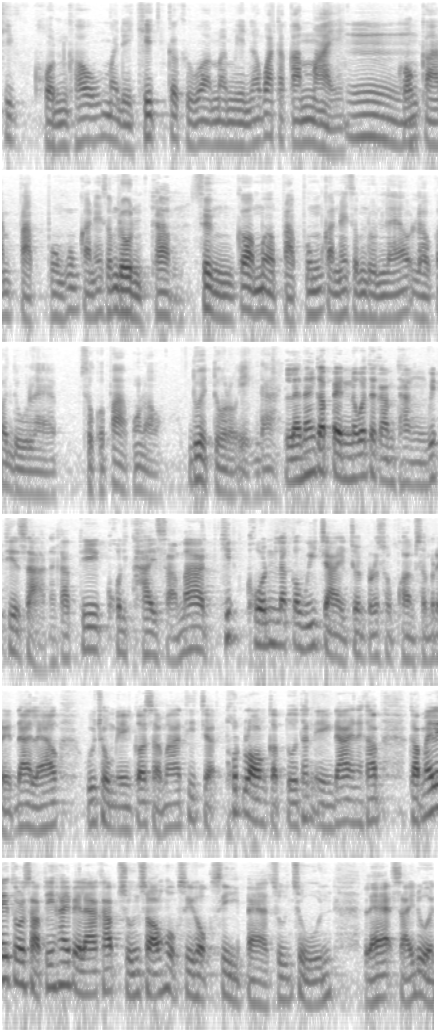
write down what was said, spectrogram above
ที่คนเขาไม่ได้คิดก็คือว่ามันมีนวัตกรรมใหม่อืมของการปรับภูมิคุ้มกันให้สมดุลครับ ซึ่งก็เมื่อปรับภูมิคุ้มกันให้สมดุลแล้ว เราก็ดูแลสุขภาพของเรา ด้วยตัวเราเองได้ และนั่นก็เป็นนวัตกรรมทางวิทยาศาสตร์นะครับที่คนไทยสามารถคิดค้นและก็วิจัยจนประสบความสำเร็จได้แล้วคุณผู้ชมเองก็สามารถที่จะทดลองกับตัวท่านเองได้นะครับ กับหมายเลขโทรศัพท์ที่ให้ไปแล้วครับ 026464800 และสายด่วน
